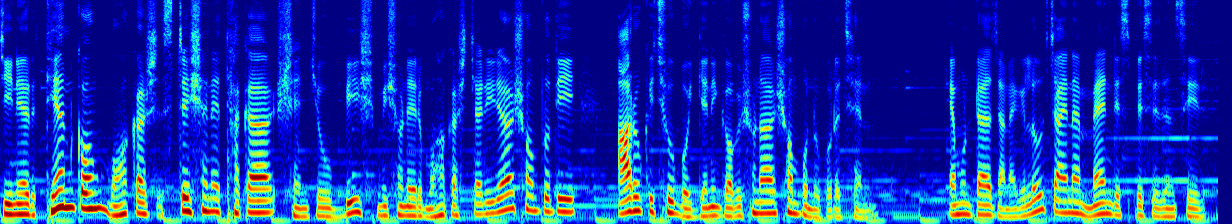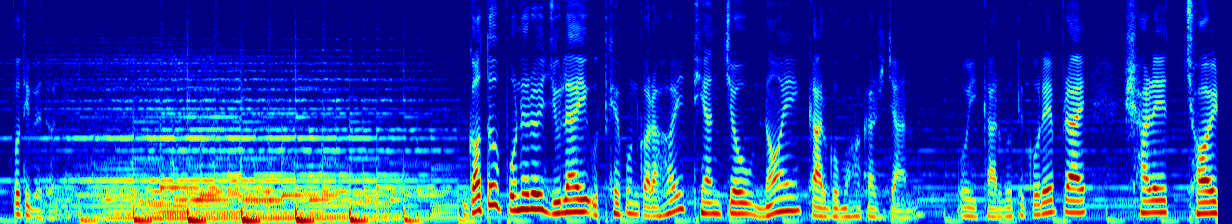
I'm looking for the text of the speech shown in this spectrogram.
চীনের থিয়ানকং মহাকাশ স্টেশনে থাকা সেঞ্চু বিশ মিশনের মহাকাশচারীরা সম্প্রতি আরও কিছু বৈজ্ঞানিক গবেষণা সম্পন্ন করেছেন। এমনটা জানা গেল চায়না ম্যান্ড স্পেস এজেন্সির প্রতিবেদনে। গত পনেরোই জুলাই উৎক্ষেপণ করা হয় থিয়ানচৌ নয় কার্গো মহাকাশ যান। ওই কার্গোতে করে প্রায় সাড়ে ছয়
